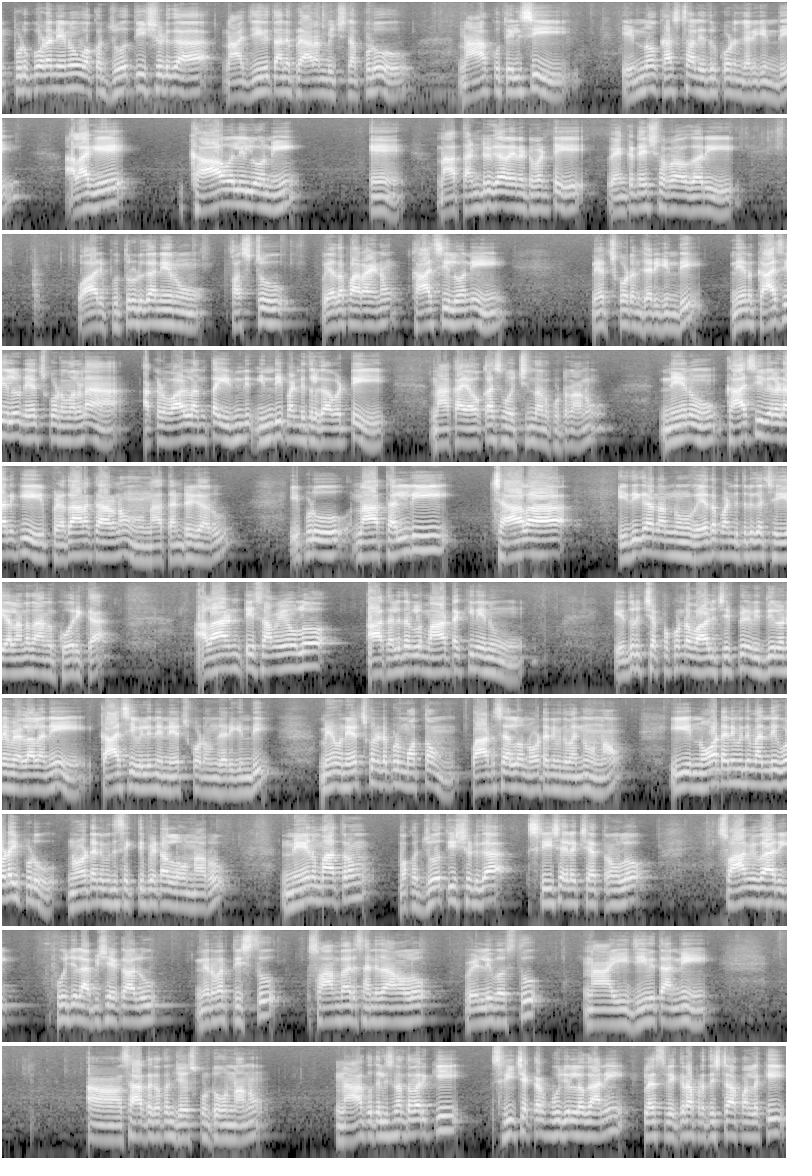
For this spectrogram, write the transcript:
ఎప్పుడు కూడా నేను ఒక జ్యోతిష్యుడిగా నా జీవితాన్ని ప్రారంభించినప్పుడు నాకు తెలిసి ఎన్నో కష్టాలు ఎదుర్కోవడం జరిగింది. అలాగే కావలిలోని ఏ, నా తండ్రి గారు అయినటువంటి వెంకటేశ్వరరావు గారి వారి పుత్రుడిగా నేను ఫస్ట్ వేదపారాయణం కాశీలోని నేర్చుకోవడం జరిగింది. నేను కాశీలో నేర్చుకోవడం వలన అక్కడ వాళ్ళంతా హిందీ హిందీ పండితులు కాబట్టి నాకు ఆ అవకాశం వచ్చింది అనుకుంటున్నాను. నేను కాశీ వెళ్ళడానికి ప్రధాన కారణం నా తండ్రి గారు. ఇప్పుడు నా తల్లి చాలా ఇదిగా నన్ను వేద పండితుడిగా చేయాలన్నది ఆమె కోరిక. అలాంటి సమయంలో ఆ తల్లిదండ్రుల మాటకి నేను ఎదురు చెప్పకుండా వాళ్ళు చెప్పిన విద్యలోనే వెళ్ళాలని కాశీ వెళ్ళి నేను నేర్చుకోవడం జరిగింది. మేము నేర్చుకునేటప్పుడు మొత్తం పాఠశాలలో నూట ఎనిమిది మంది ఉన్నాం. ఈ నూట ఎనిమిది మంది కూడా ఇప్పుడు నూట ఎనిమిది శక్తిపీఠాల్లో ఉన్నారు. నేను మాత్రం ఒక జ్యోతిష్యుడిగా శ్రీశైల క్షేత్రంలో స్వామివారి పూజల అభిషేకాలు నిర్వర్తిస్తూ స్వామివారి సన్నిధానంలో వెళ్ళి వస్తూ నా ఈ జీవితాన్ని సార్థకతం చేసుకుంటూ ఉన్నాను. నాకు తెలిసినంత వరకు శ్రీచక్ర పూజల్లో కానీ ప్లస్ విగ్రహ ప్రతిష్టాపనలకి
